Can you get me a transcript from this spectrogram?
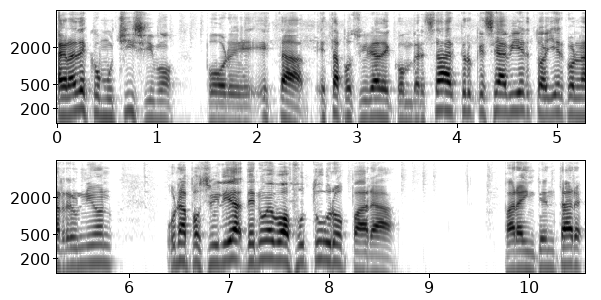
agradezco muchísimo por eh, esta, esta posibilidad de conversar. Creo que se ha abierto ayer con la reunión una posibilidad de nuevo a futuro para, para intentar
